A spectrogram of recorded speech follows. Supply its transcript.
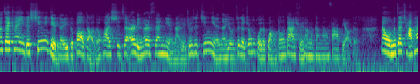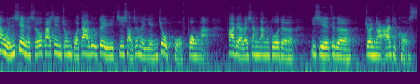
那再看一个新一点的一个报道的话，是在二零二三年呢，也就是今年呢，有这个中国的广东大学他们刚刚发表的。那我们在查看文献的时候，发现中国大陆对于肌少症的研究颇丰啊，发表了相当多的一些这个 journal articles。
